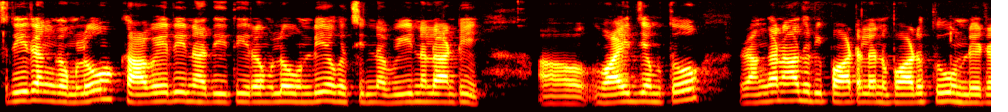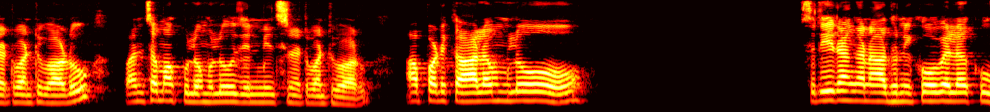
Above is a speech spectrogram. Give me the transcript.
శ్రీరంగంలో కావేరీ నదీ తీరంలో ఉండి ఒక చిన్న వీణ లాంటి వాయిద్యంతో రంగనాథుడి పాటలను పాడుతూ ఉండేటటువంటి వాడు పంచమ కులములో జన్మించినటువంటి వాడు. అప్పటి కాలంలో శ్రీరంగనాథుని కోవెలకు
